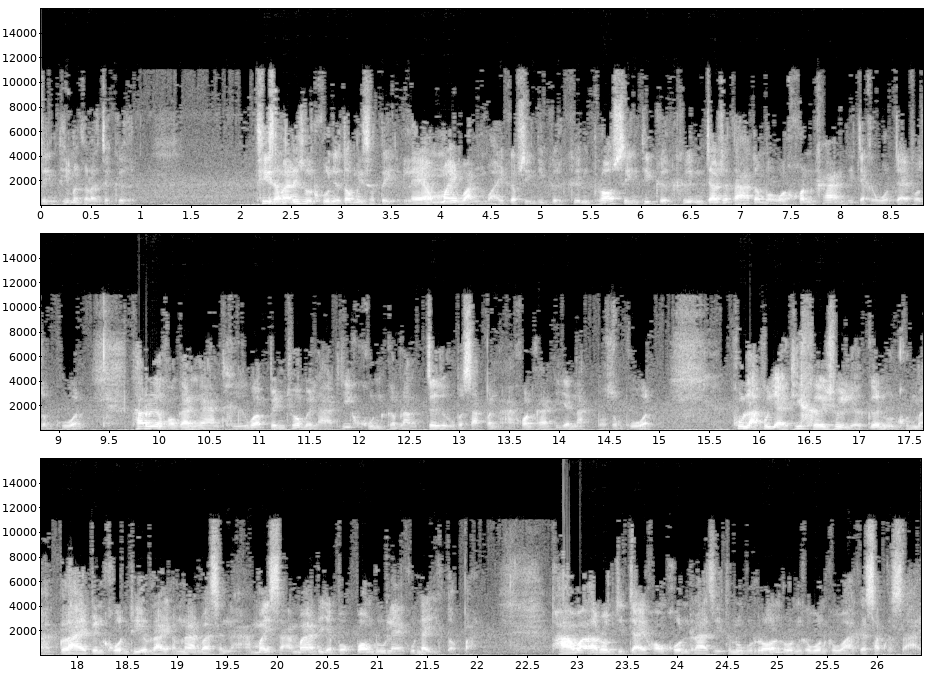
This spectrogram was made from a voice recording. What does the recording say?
สิ่งที่มันกำลังจะเกิด ที่สำคัญที่สุดคุณจะต้องมีสติ แล้วไม่หวั่นไหวกับสิ่งที่เกิดขึ้น เพราะสิ่งที่เกิดขึ้นเจ้าชะตาต้องบอกว่าค่อนข้างที่จะกังวลใจพอสมควร ถ้าเรื่องของการงานถือว่าเป็นช่วงเวลาที่คุณกำลังเจออุปสรรคปัญหาค่อนข้างที่จะหนักพอสมควร ผู้หลักผู้ใหญ่ที่เคยช่วยเหลือเกื้อหนุนคุณมา กลายเป็นคนที่ไร้อำนาจวาสนาไม่สามารถที่จะปกป้องดูแลคุณได้อีกต่อไป ภาวะอารมณ์จิตใจของคนราศีธนูร้อนรนกระวนกระวายกระสับกระส่าย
